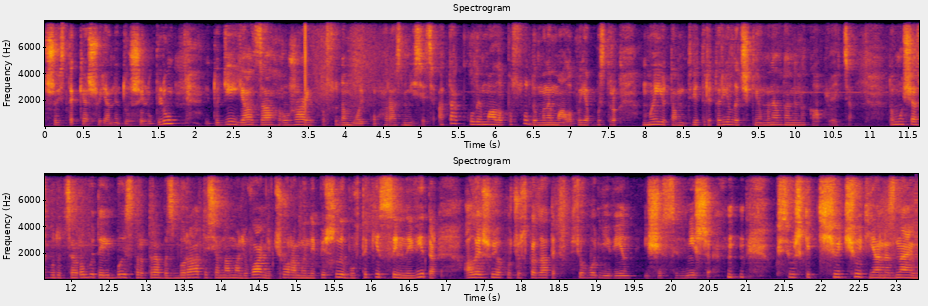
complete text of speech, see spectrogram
щось таке, що я не дуже люблю. І тоді я загружаю посудомойку раз в місяць. А так, коли мало посуди, в мене мало, бо я швидко мию там 2-3 тарілочки, у мене вона не накаплюється. Тому зараз буду це робити і швидко треба збиратися на малювання. Вчора ми не пішли, був такий сильний вітер. Але що я хочу сказати, сьогодні він іще сильніше. Ксюшки чуть-чуть, я не знаю,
